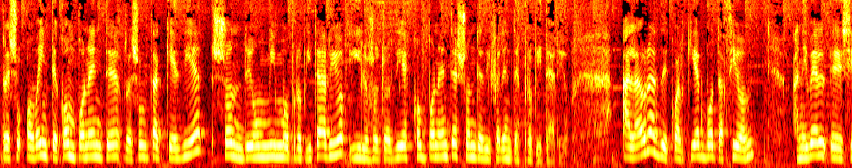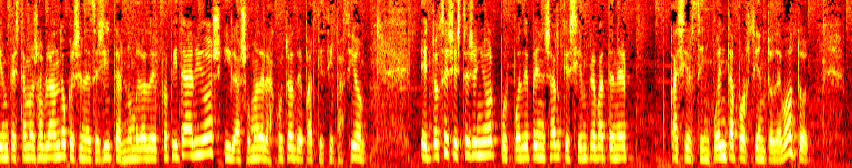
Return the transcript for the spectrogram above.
resu- o 20 componentes, resulta que 10 son de un mismo propietario y los otros 10 componentes son de diferentes propietarios. A la hora de cualquier votación, a nivel eh, siempre estamos hablando que se necesita el número de propietarios y la suma de las cuotas de participación. Entonces este señor pues puede pensar que siempre va a tener casi el 50% de votos.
